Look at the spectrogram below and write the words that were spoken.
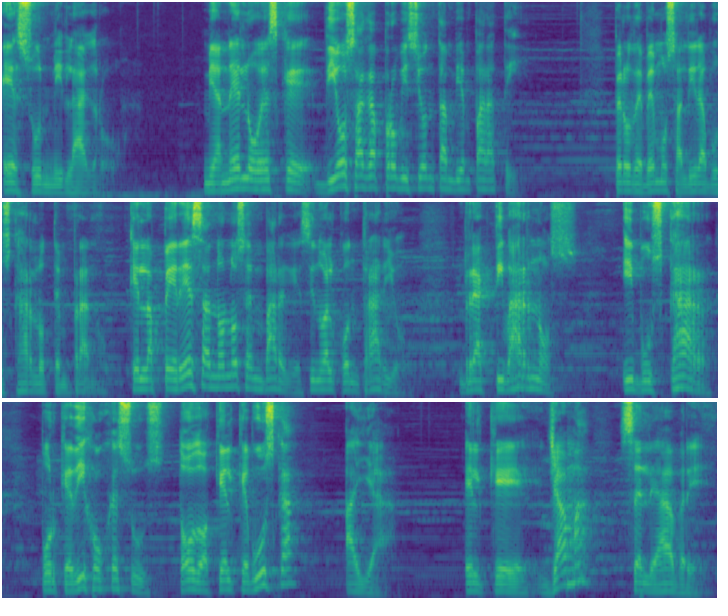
es un milagro. Mi anhelo es que Dios haga provisión también para ti pero debemos salir a buscarlo temprano. Que la pereza no nos embargue, sino al contrario, reactivarnos y buscar, porque dijo Jesús, todo aquel que busca, allá. El que llama, se le abre.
